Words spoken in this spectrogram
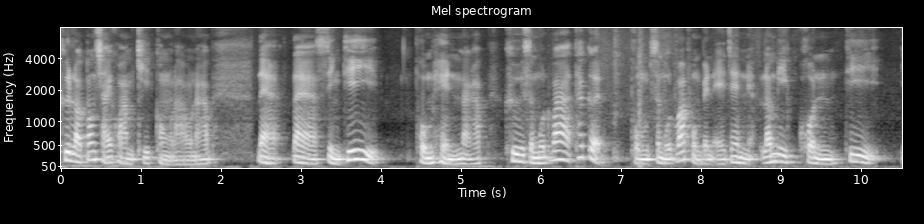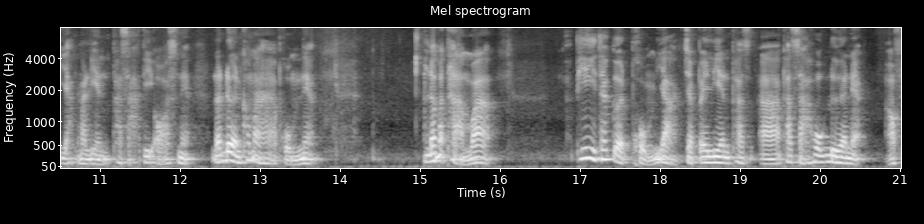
คือเราต้องใช้ความคิดของเรานะครับ แต่แต่สิ่งที่ผมเห็นนะครับ คือสมมติว่าถ้าเกิดผมสมมติว่าผมเป็นเอเจนต์เนี่ยแล้วมีคนที่ อยากมาเรียนภาษาที่ออสเนี่ย แล้วเดินเข้ามาหาผมเนี่ย แล้วมาถามว่า พี่ถ้าเกิดผมอยากจะไปเรียนภาษาภาษา6เดือนเนี่ย เอาแฟ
